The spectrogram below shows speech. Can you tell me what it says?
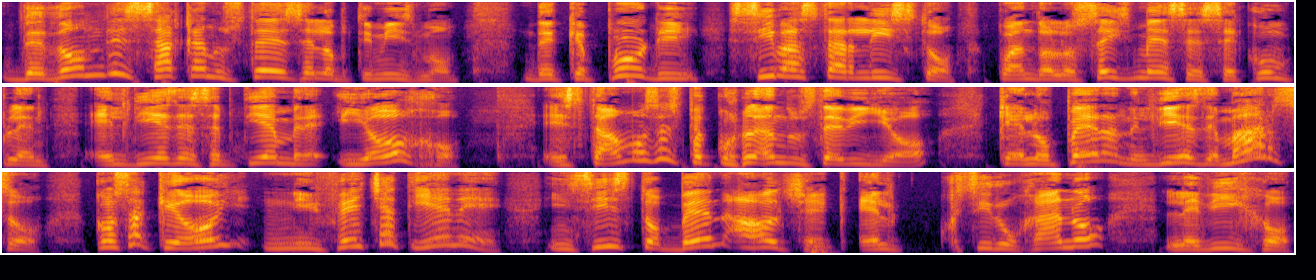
¿De dónde sacan ustedes el optimismo de que Purdy sí va a estar listo cuando los seis meses se cumplen el 10 de septiembre? Y ojo, estamos especulando usted y yo que lo operan el 10 de marzo, cosa que hoy ni fecha tiene. Insisto, Ben Alchek, el cirujano, le dijo,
